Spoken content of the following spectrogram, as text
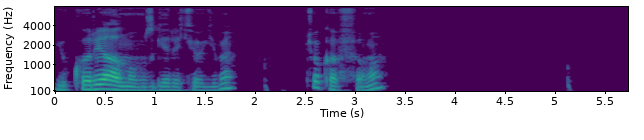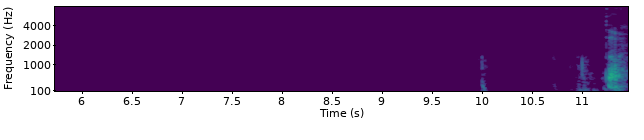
yukarıya almamız gerekiyor gibi. Çok hafif ama. Tamam.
